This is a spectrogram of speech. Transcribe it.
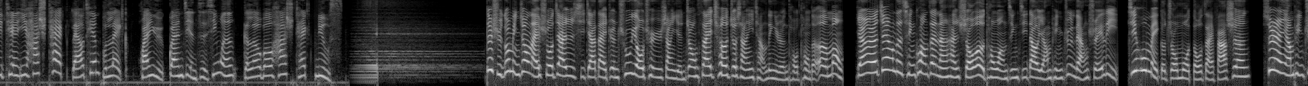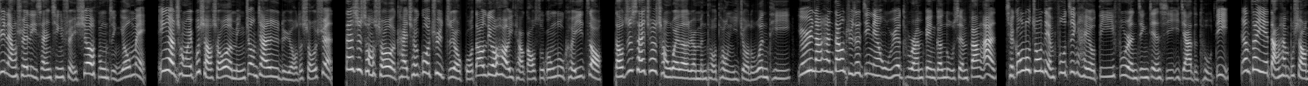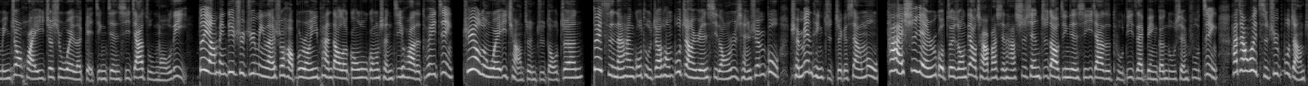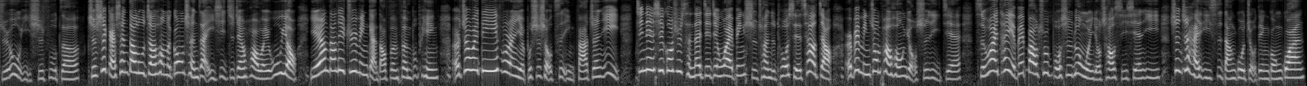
一天一 hashtag 聊天不累，环宇关键字新闻 global hashtag news。对许多民众来说，假日西家带眷出游，却遇上严重塞车，就像一场令人头痛的噩梦。然而，这样的情况在南韩首尔通往京畿道阳平郡凉水里，几乎每个周末都在发生。虽然阳平郡凉水里山清水秀，风景优美，因而成为不少首尔民众假日旅游的首选。但是从首尔开车过去，只有国道六号一条高速公路可以走，导致塞车成为了人们头痛已久的问题。由于南韩当局在今年五月突然变更路线方案，且公路终点附近还有第一夫人金建熙一家的土地，让在野党和不少民众怀疑这是为了给金建熙家族牟利。对阳平地区居民来说，好不容易盼到了公路工程计划的推进，却又沦为一场政治斗争。对此，南韩国土交通部长元喜龙日前宣布全面停止这个项目。他还誓言，如果最终调查发现他事先知道金建熙一家的土地在变更路线附近，他将会辞去部长职务以示负责。只是改善道路交通的工程在一夕之间化为乌有，也让当地居民感到愤愤不平。而这位第一夫人也不是首次引发争议。金建熙过去曾在接见外宾时穿着拖鞋翘脚，而被民众炮轰有失礼节。此外，他也被爆出博士论文有抄袭嫌疑，甚至还疑似当过酒店工关。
